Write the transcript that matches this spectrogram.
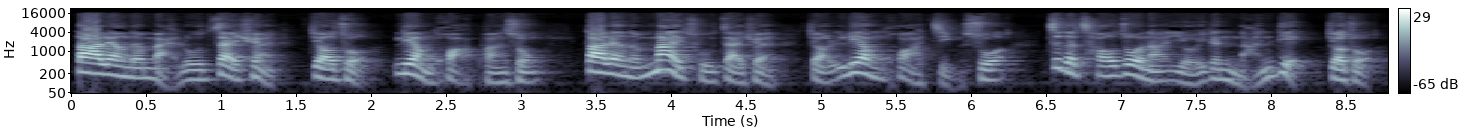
大量的买入债券叫做量化宽松。大量的卖出债券叫量化紧缩，这个操作呢有一个难点，叫做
